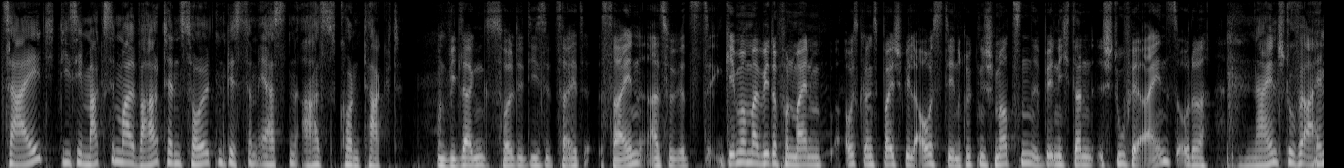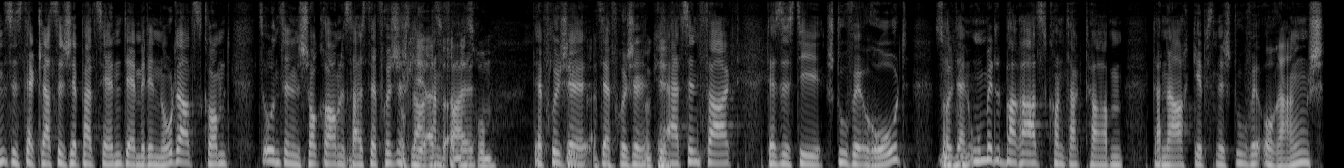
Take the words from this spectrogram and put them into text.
Zeit, die sie maximal warten sollten bis zum ersten Arztkontakt. Und wie lang sollte diese Zeit sein? Also jetzt gehen wir mal wieder von meinem Ausgangsbeispiel aus, den Rückenschmerzen. Bin ich dann Stufe 1 oder? Nein, Stufe 1 ist der klassische Patient, der mit dem Notarzt kommt, zu uns in den Schockraum, das heißt der frische okay, also Schlaganfall. Also der frische, okay, also, der frische okay. Herzinfarkt, das ist die Stufe Rot, sollte mhm. ein unmittelbarer Arztkontakt haben. Danach gibt es eine Stufe Orange,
